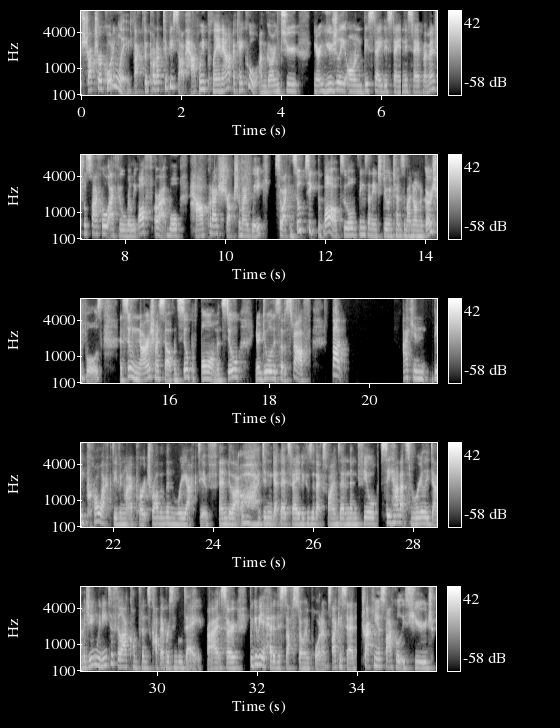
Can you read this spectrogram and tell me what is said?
structure accordingly? Back to the productivity stuff. How can we plan out okay cool i'm going to you know usually on this day this day and this day of my menstrual cycle i feel really off. All right well how could i structure my week so i can still tick the box with all the things i need to do in terms of my non-negotiables and still nourish myself and still perform and still you know do all this sort of stuff? But I can be proactive in my approach rather than reactive and be like, oh, I didn't get there today because of X, Y, and Z, and then feel, see how that's really damaging. We need to fill our confidence cup every single day, right? So we can be ahead of this stuff, so important. So, like I said, tracking your cycle is huge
